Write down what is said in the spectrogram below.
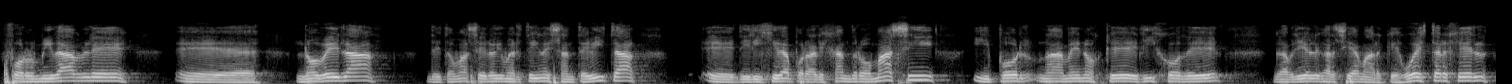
formidable eh, novela de Tomás Eloy Martínez Santevita, eh, dirigida por Alejandro Masi y por nada menos que el hijo de Gabriel García Márquez. Westergel,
